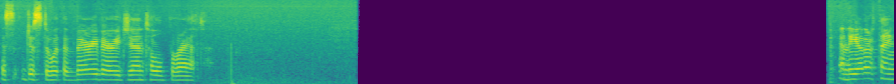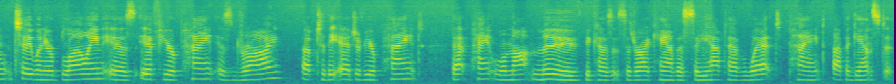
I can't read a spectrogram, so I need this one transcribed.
It's just with a very, very gentle breath. And the other thing too, when you're blowing, is if your paint is dry up to the edge of your paint, that paint will not move because it's a dry canvas. So you have to have wet paint up against it.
